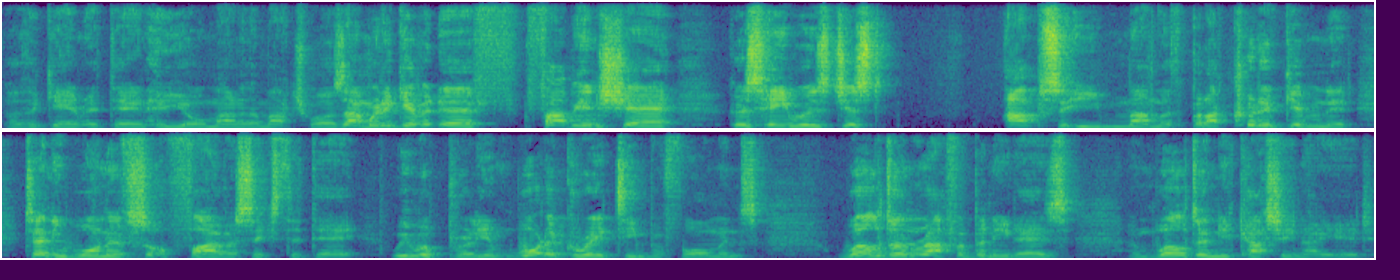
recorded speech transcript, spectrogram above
of the game today and who your man of the match was. I'm going to give it to Fabian Schär because he was just absolutely mammoth. But I could have given it to any one of sort of five or six today. We were brilliant. What a great team performance. Well done, Rafa Benitez, and well done, Newcastle United.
